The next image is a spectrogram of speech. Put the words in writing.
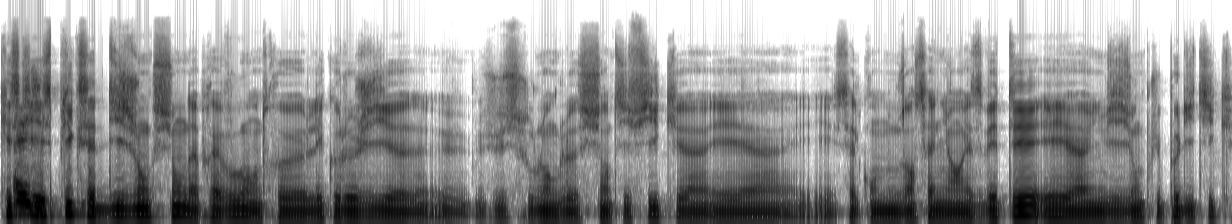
Qu'est-ce qui explique cette disjonction, d'après vous, entre l'écologie euh, vue sous l'angle scientifique euh, et, celle qu'on nous enseigne en SVT et une vision plus politique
